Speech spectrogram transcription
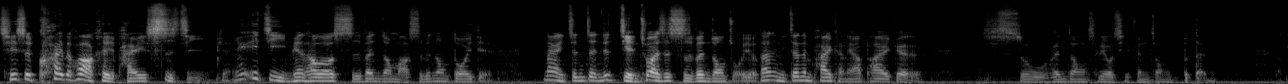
其实快的话可以拍四集影片，因为一集影片差不多十分钟嘛，十分钟多一点。那你真正就剪出来是十分钟左右，但是你真正拍可能要拍一个十五分钟、十六七分钟不等。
